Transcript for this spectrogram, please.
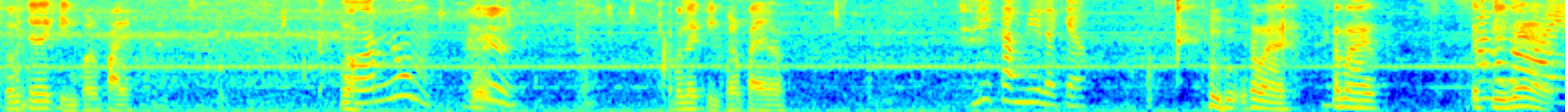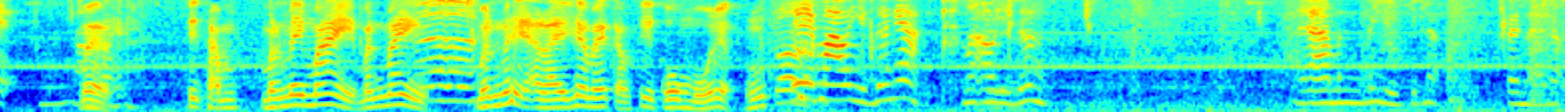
แล้วมันจะได้กลิ่นควันไฟหอมนุ่ม มันเลยกลิ่นควันไฟเนาะ นี่ครั้งนี้แหละแกวเข้ามาเข้ามาก็คือแม่ ทำอร่อย แม่อร่อยที่ทำมันไม่ไหม้มันไม่ เออ มันไม่อะไรใช่ไหมกับที่โครงหมูเนี่ยหึก็เอ๊ะมาเอาอีกเด้อเนี่ย มาเอาอีกเด้อไออามันไม่อยู่กินอะไปไหนแล้ว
